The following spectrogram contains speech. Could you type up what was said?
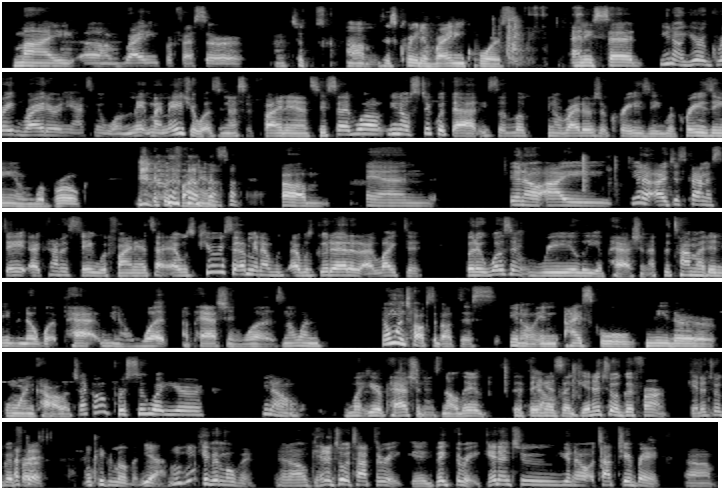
my uh, writing professor I took um, this creative writing course, and he said, you know, you're a great writer. And he asked me what my major was. And I said, finance. He said, well, you know, stick with that. He said, look, you know, writers are crazy. We're crazy and we're broke. Stick with finance. um, and, you know, I, you know, I just kind of stayed, I kind of stayed with finance. I, I was curious. I mean, I was, I was good at it. I liked it, but it wasn't really a passion. At the time, I didn't even know what pat, you know, what a passion was. No one, no one talks about this, you know, in high school, neither or in college. Like, oh, pursue what your, you know, what your passion is. No, they the thing no. is like get into a good firm, get into a good That's firm. It. And keep it moving. Yeah. Mm-hmm. Keep it moving. You know, get into a top three, get big three, get into, you know, a top tier bank. Um,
